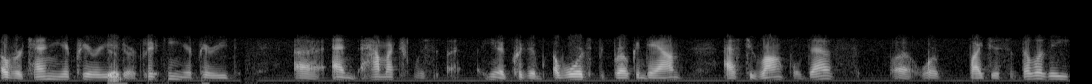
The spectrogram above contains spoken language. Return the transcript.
over a 10 year period Yep. or 15 year period, uh, and how much was, uh, you know, could the awards be broken down as to wrongful deaths uh, or by disability,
